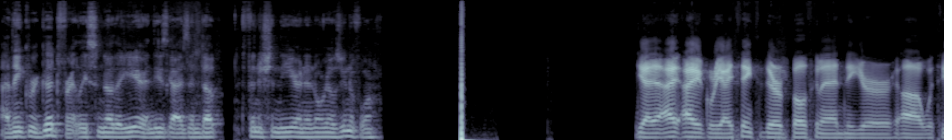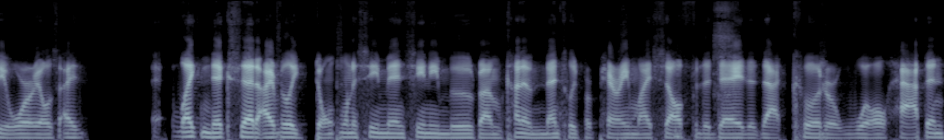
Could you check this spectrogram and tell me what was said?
I think we're good for at least another year. And these guys end up finishing the year in an Orioles uniform. Yeah, I, I agree. I think they're both going to end the year uh, with the Orioles. I like Nick said, I really don't want to see Mancini move, but I'm kind of mentally preparing myself for the day that that could or will happen.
